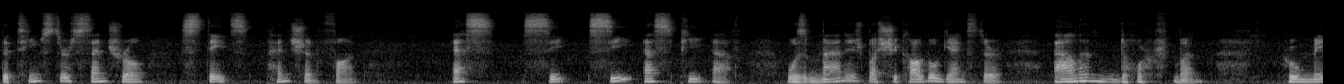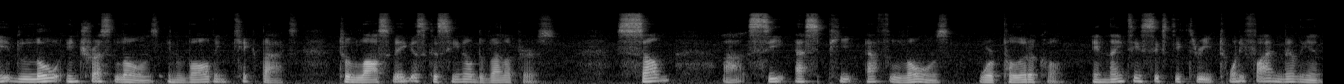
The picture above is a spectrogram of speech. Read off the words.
the Teamster Central States Pension Fund SC CSPF was managed by Chicago gangster Allen Dorfman who made low interest loans involving kickbacks to Las Vegas casino developers. Some uh, CSPF loans were political. In 1963 25 million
